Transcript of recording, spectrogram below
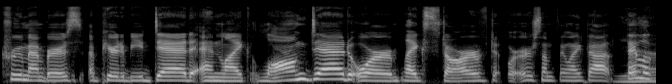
crew members appear to be dead and like long dead or like starved or, or something like that. They look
